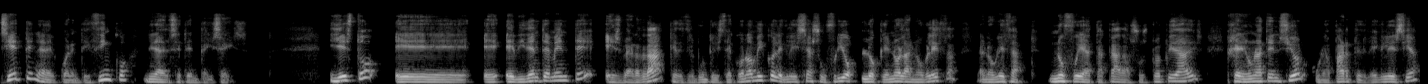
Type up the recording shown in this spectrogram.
7, ni la del 45, ni la del 76. Y esto, eh, eh, evidentemente, es verdad que desde el punto de vista económico la Iglesia sufrió lo que no la nobleza, la nobleza no fue atacada a sus propiedades, generó una tensión, una parte de la Iglesia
